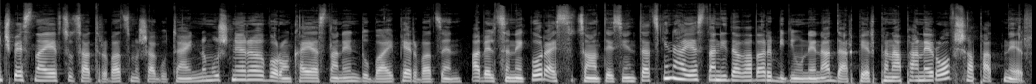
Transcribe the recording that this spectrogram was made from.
ինչպես նաեւ ցուցադրված մշակութային նմուշները, որոնք Հայաստանեն Դուբայ փերված են։ Ավելցնենք, որ այս ցուցանտեսի ընթացքին Հայաստանի դաղաբարը պիտի ունենա դարբեր փնապաներով շապատներ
